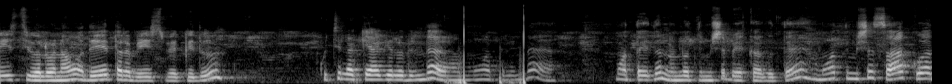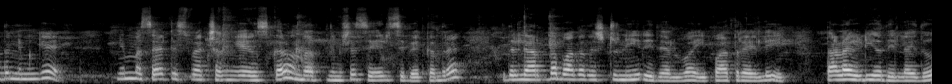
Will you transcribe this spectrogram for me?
ಬೇಯಿಸ್ತೀವಲ್ವ ನಾವು? ಅದೇ ಥರ ಬೇಯಿಸ್ಬೇಕು ಇದು. ಕುಚ್ಚಲಕ್ಕಿ ಆಗಿರೋದ್ರಿಂದ ಮೂವತ್ತರಿಂದ ಮೂವತ್ತೈದು, ನಲ್ವತ್ತು ನಿಮಿಷ ಬೇಕಾಗುತ್ತೆ. ಮೂವತ್ತು ನಿಮಿಷ ಸಾಕು, ಆದರೆ ನಿಮಗೆ, ನಿಮ್ಮ ಸ್ಯಾಟಿಸ್ಫ್ಯಾಕ್ಷನ್ಗೆಗೋಸ್ಕರ ಒಂದು ಹತ್ತು ನಿಮಿಷ ಸೇರಿಸಿ ಬೇಕಂದರೆ ಇದರಲ್ಲಿ ಅರ್ಧ ಭಾಗದಷ್ಟು ನೀರಿದೆ ಅಲ್ವಾ ಈ ಪಾತ್ರೆಯಲ್ಲಿ? ತಳ ಹಿಡಿಯೋದಿಲ್ಲ ಇದು.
